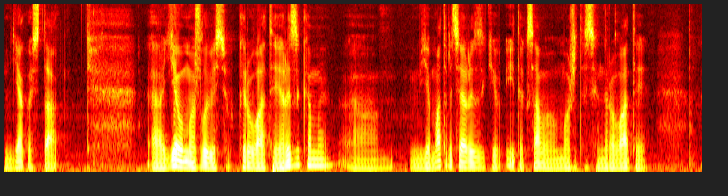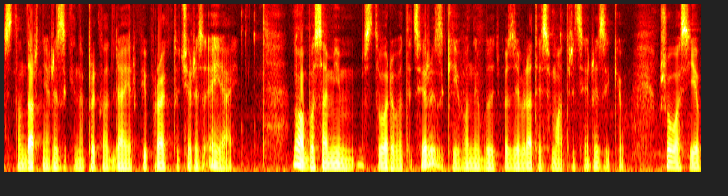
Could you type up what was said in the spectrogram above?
Якось так. Е, Є можливість керувати ризиками, е, є матриця ризиків, і так само ви можете згенерувати стандартні ризики, наприклад, для ERP проекту через AI. Ну або самим створювати ці ризики, і вони будуть з'являтися в матриці ризиків. Якщо у вас є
